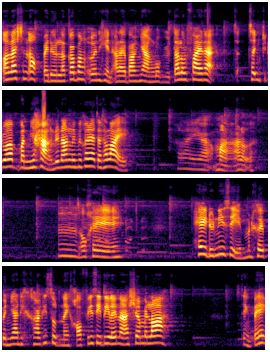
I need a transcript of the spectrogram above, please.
ตอนแรกฉันออกไปเดินแล้วก็บังเอิญเห็นอะไรบางอย่างหลบอยู่ใต้รถไฟน่ะฉฉันคิดว่ามันมีหางด้วยนะเลยไม่ค่อยแน่ใจเท่าไหร่ อะไรอะหมาเหรอ อืม โอเค เฮ้ยดูนี่สิ มันเคยเป็นย่านที่คึกคักที่สุดในคอฟฟี่ซิตี้เลยนะ เชื่อไหมล่ะ เจ๋งเป้ง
